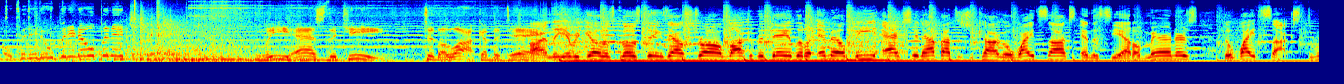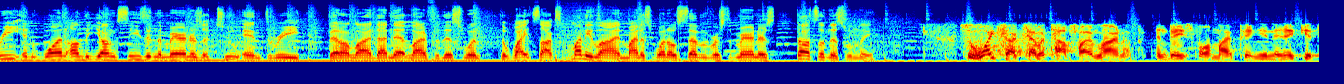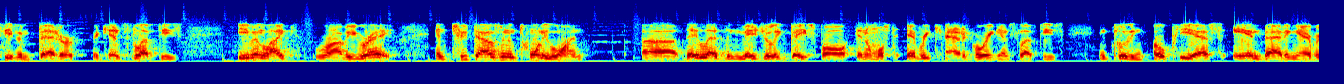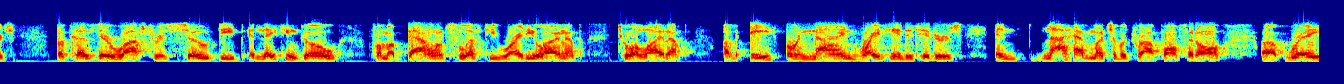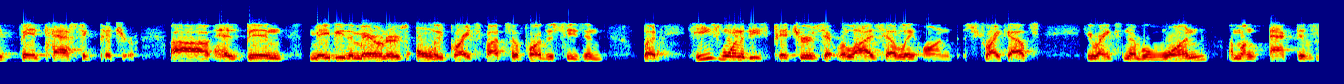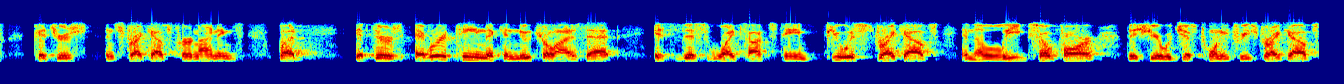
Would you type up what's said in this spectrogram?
Open it, open it, open it. Lee has the key to the lock of the day. All right, Lee, here we go. Let's close things out strong. Lock of the day, little MLB action. How about the Chicago White Sox and the Seattle Mariners? The White Sox three and one on the young season. The Mariners are two and three. BetOnline.net line for this one. The White Sox money line minus 107 versus the Mariners. Thoughts on this one, Lee? So White Sox have a top five lineup in baseball, in my opinion, and it gets even better against lefties, even like Robbie Ray. In 2021, uh, they led the Major League Baseball in almost every category against lefties, including OPS and batting average, because their roster is so deep and they can go from a balanced lefty righty lineup to a lineup of eight or nine right handed hitters and not have much of a drop off at all. Uh, Ray, fantastic pitcher. Uh, has been maybe the Mariners' only bright spot so far this season. But he's one of these pitchers that relies heavily on strikeouts. He ranks number one among active pitchers in strikeouts per nine innings. But if there's ever a team that can neutralize that, it's this White Sox team. Fewest strikeouts in the league so far this year with just 23 strikeouts.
